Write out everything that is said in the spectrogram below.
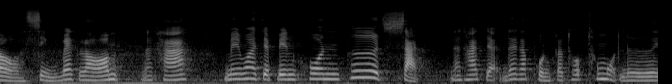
ต่อสิ่งแวดล้อมนะคะ ไม่ว่าจะเป็นคนพืชสัตว์นะคะ จะได้รับผลกระทบทั้งหมดเลย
